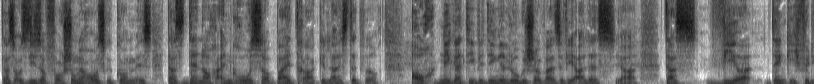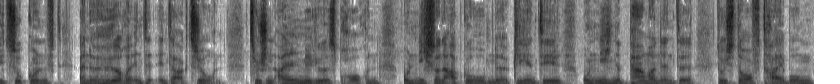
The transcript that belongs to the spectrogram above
dass aus dieser Forschung herausgekommen ist, dass dennoch ein großer Beitrag geleistet wird, auch negative Dinge logischerweise wie alles, ja, dass wir, denke ich, für die Zukunft eine höhere Inter Interaktion zwischen allen Milieus brauchen und nicht so eine abgehobene Klientel und nicht eine permanente durchs Dorftreibung,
